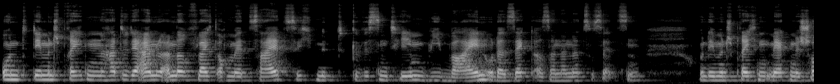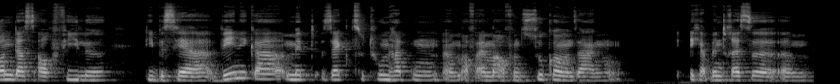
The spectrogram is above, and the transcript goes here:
und dementsprechend hatte der ein oder andere vielleicht auch mehr Zeit, sich mit gewissen Themen wie Wein oder Sekt auseinanderzusetzen. Und dementsprechend merken wir schon, dass auch viele die bisher weniger mit Sekt zu tun hatten, ähm, auf einmal auf uns zukommen und sagen, ich habe Interesse, ähm,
